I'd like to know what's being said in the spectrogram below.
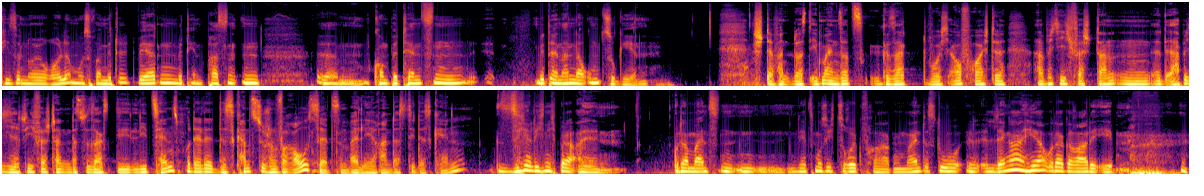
diese neue Rolle muss vermittelt werden, mit den passenden ähm, Kompetenzen miteinander umzugehen. Stefan, du hast eben einen Satz gesagt, wo ich aufhorchte. Habe ich dich verstanden, äh, habe ich dich richtig verstanden, dass du sagst, die Lizenzmodelle, das kannst du schon voraussetzen bei Lehrern, dass die das kennen? Sicherlich nicht bei allen. Oder meinst du, jetzt muss ich zurückfragen, meintest du äh, länger her oder gerade eben?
